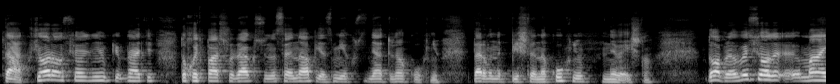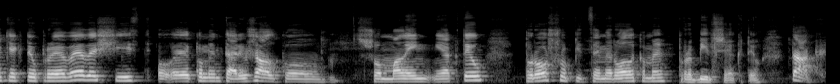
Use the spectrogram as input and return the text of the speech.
Так, вчора сьогодні в кімнаті, то хоч першу реакцію на сайнап я зміг зняти на кухню. Тепер вони пішли на кухню, не вийшло. Добре, ви сьогодні маленький актив проявили, 6 коментарів. Жалко, що маленький актив. Прошу під цими роликами про більший актив. Так,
